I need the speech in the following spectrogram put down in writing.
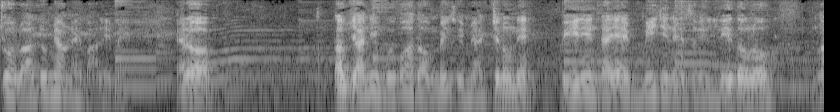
ကြော်လွှားလွတ်မြောက်နိုင်ပါလိမ့်မယ်အဲ့တော့တောက်ကြနေမွေးဖွားသောမိတ်ဆွေများကျွန်တော်နဲ့ဘေးရင်တိုက်ရိုက်မေးခြင်းနဲ့ဆိုရင်၄သုံးလုံး၅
